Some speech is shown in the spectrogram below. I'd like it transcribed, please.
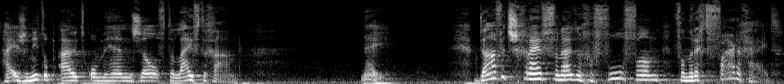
Hij is er niet op uit om hen zelf te lijf te gaan. Nee. David schrijft vanuit een gevoel van, van rechtvaardigheid.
